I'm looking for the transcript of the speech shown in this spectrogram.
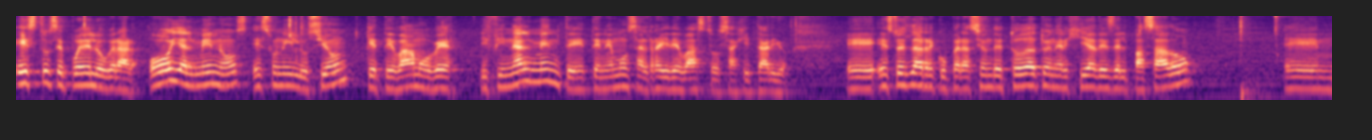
esto se puede lograr. Hoy al menos es una ilusión que te va a mover. Y finalmente tenemos al rey de bastos, Sagitario. Eh, esto es la recuperación de toda tu energía desde el pasado. Em,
